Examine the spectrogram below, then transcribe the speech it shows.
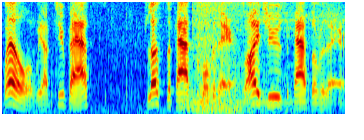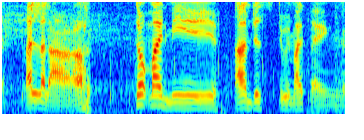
Well, we have two paths, plus the path from over there. So I choose the path over there. La la la. Don't mind me. I'm just doing my thing.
